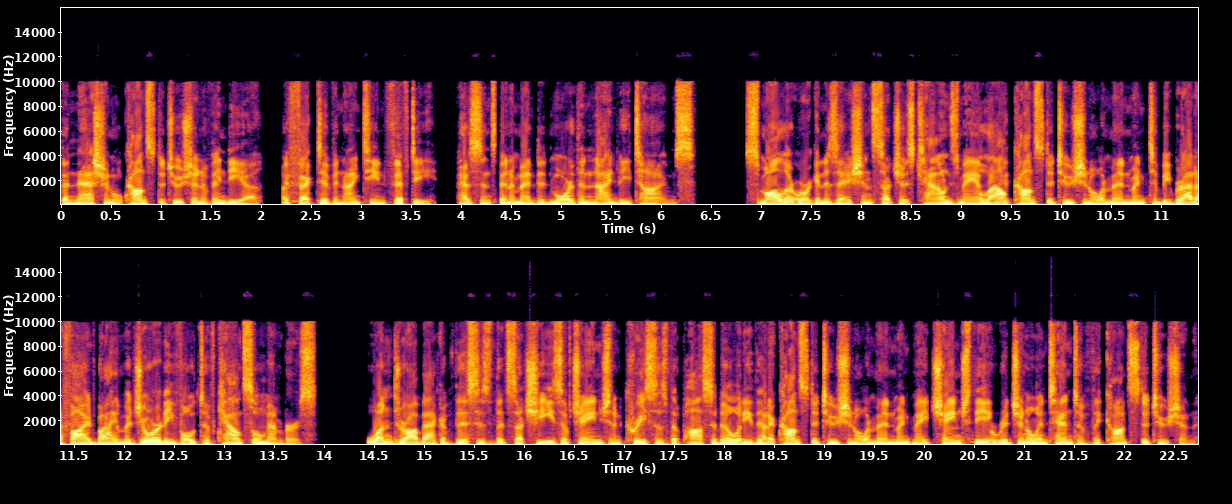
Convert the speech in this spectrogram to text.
The National Constitution of India, effective in 1950, has since been amended more than 90 times. Smaller organizations such as towns may allow constitutional amendment to be ratified by a majority vote of council members. One drawback of this is that such ease of change increases the possibility that a constitutional amendment may change the original intent of the Constitution.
